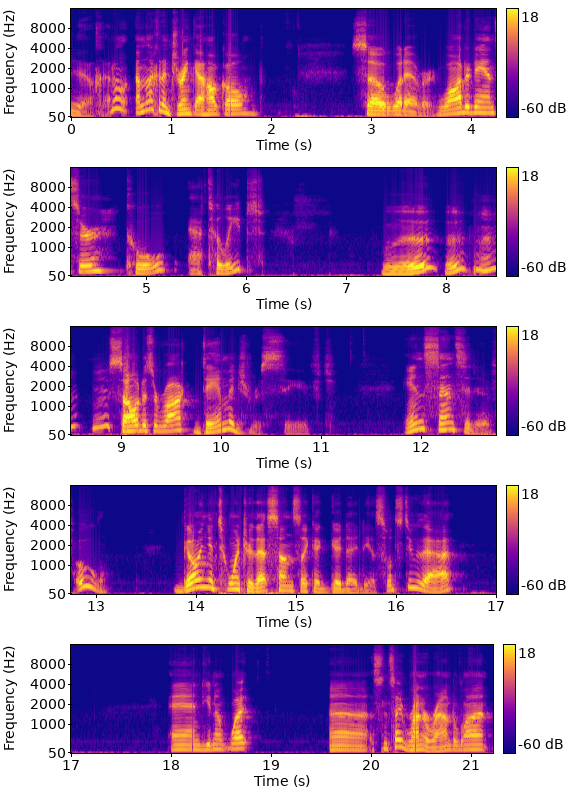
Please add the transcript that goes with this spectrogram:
Ugh, I don't. I'm not going to drink alcohol. So whatever. Water dancer. Cool. Athlete. Ooh, ooh, ooh, solid as a rock. Damage received. Insensitive. Oh, going into winter. That sounds like a good idea. So let's do that. And you know what? Uh, since I run around a lot,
